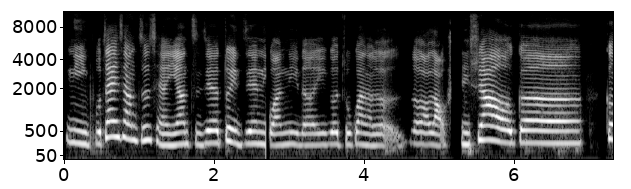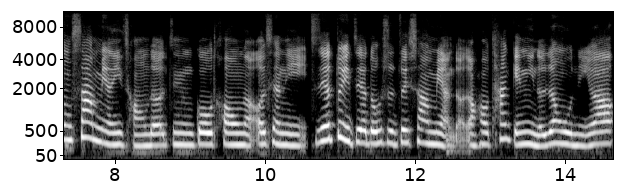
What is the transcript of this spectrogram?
你不再像之前一样直接对接你管理的一个主管的的老师，你需要跟。更上面一层的进行沟通了，而且你直接对接都是最上面的，然后他给你的任务，你又要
